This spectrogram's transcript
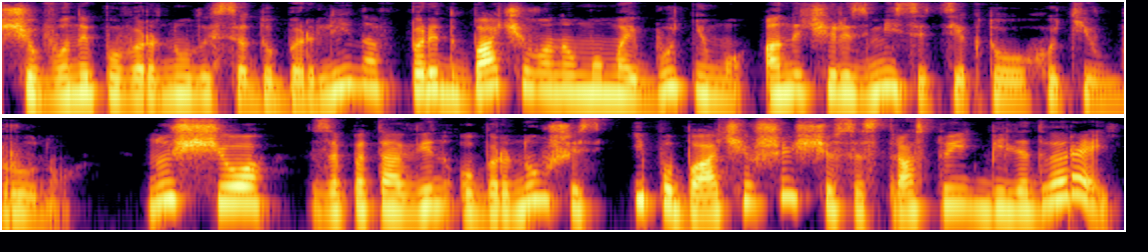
щоб вони повернулися до Берліна в передбачуваному майбутньому, а не через місяць, як того хотів Бруно. Ну що? запитав він, обернувшись і побачивши, що сестра стоїть біля дверей,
